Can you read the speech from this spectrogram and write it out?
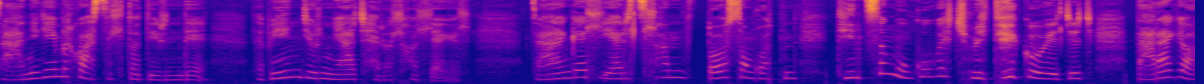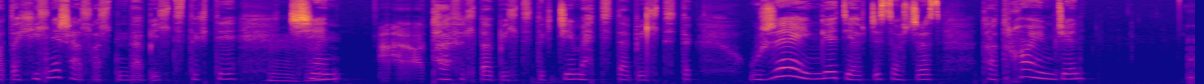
За нэг иймэрхүү асуултууд ирэндээ. За би энд юу яаж хариулах вэ гэл. За ингээл ярилцлаганд дуусан гут нь тэнцсэн үгүйгээч мтэггүй ээжэж дараагийн одоо хэлний шалгалтандаа бэлддэг те. Жишээ нь TOEFL-да бэлддэг, GMAT-та бэлддэг. Үрээ ингэж явж исэн учраас тодорхой хэмжээнд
